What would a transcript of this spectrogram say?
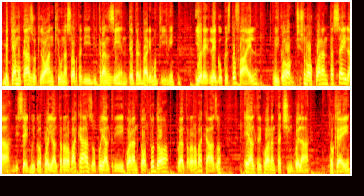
Mettiamo caso che ho anche una sorta di, di transiente per vari motivi. Io leggo questo file, mi dico oh, ci sono 46 là di seguito, poi altra roba a caso, poi altri 48 do, poi altra roba a caso e altri 45 là, ok?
